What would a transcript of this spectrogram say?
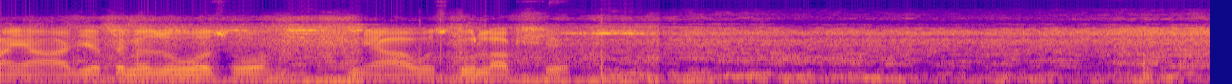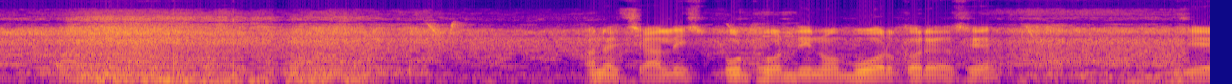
અહીંયા આજે તમે જુઓ છો ત્યાં આ વસ્તુ લાગશે. અને ચાલીસ ફૂટ સુધીનો બોર કરે છે, જે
